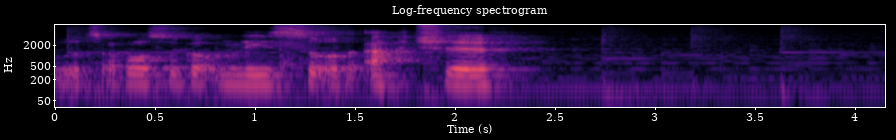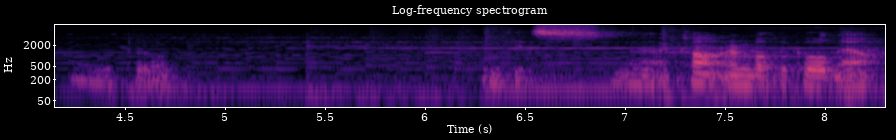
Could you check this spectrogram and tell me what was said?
but I've also got these sort of Aputure. I it's uh, I can't remember what they're called now.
